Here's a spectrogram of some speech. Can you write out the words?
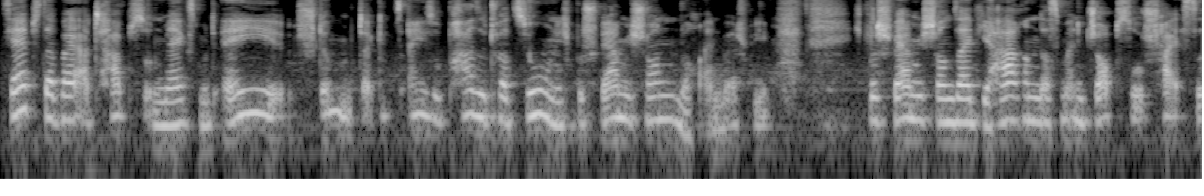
selbst dabei ertappst und merkst mit, ey, stimmt, da gibt es eigentlich so ein paar Situationen. Ich beschwere mich schon, noch ein Beispiel, ich beschwere mich schon seit Jahren, dass mein Job so scheiße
